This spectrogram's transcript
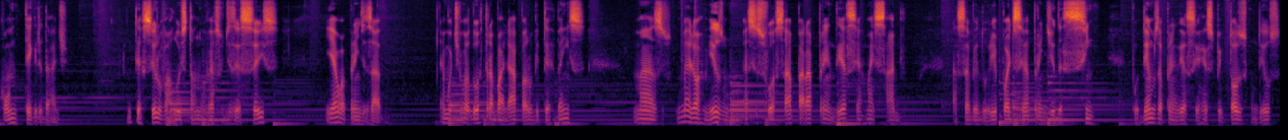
com integridade. O terceiro valor está no verso 16 e é o aprendizado. É motivador trabalhar para obter bens, mas o melhor mesmo é se esforçar para aprender a ser mais sábio. A sabedoria pode ser aprendida sim. Podemos aprender a ser respeitosos com Deus,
